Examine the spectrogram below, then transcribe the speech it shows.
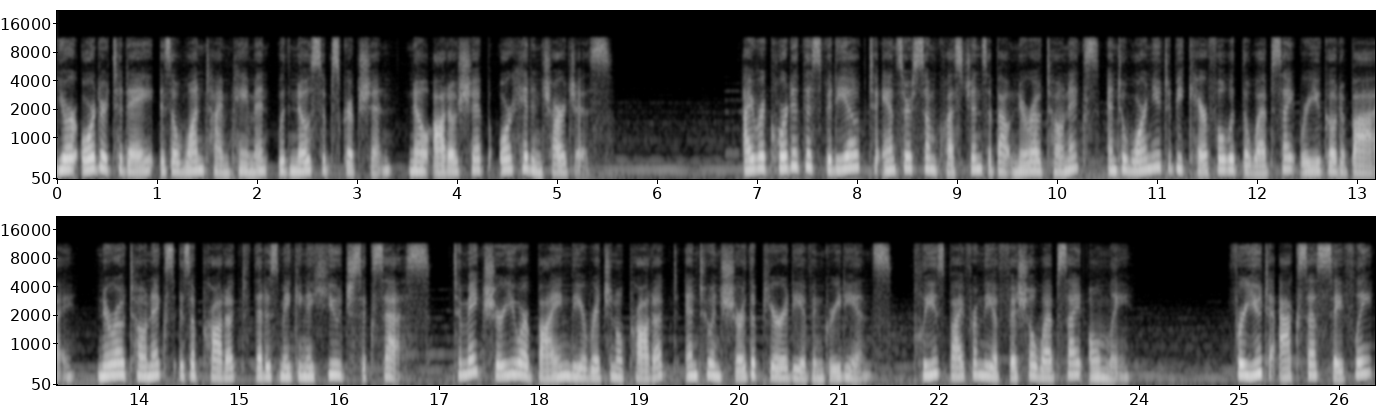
Your order today is a one-time payment with no subscription, no auto-ship or hidden charges. I recorded this video to answer some questions about NeuroTonix and to warn you to be careful with the website where you go to buy. NeuroTonix is a product that is making a huge success. To make sure you are buying the original product and to ensure the purity of ingredients, please buy from the official website only. For you to access safely,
